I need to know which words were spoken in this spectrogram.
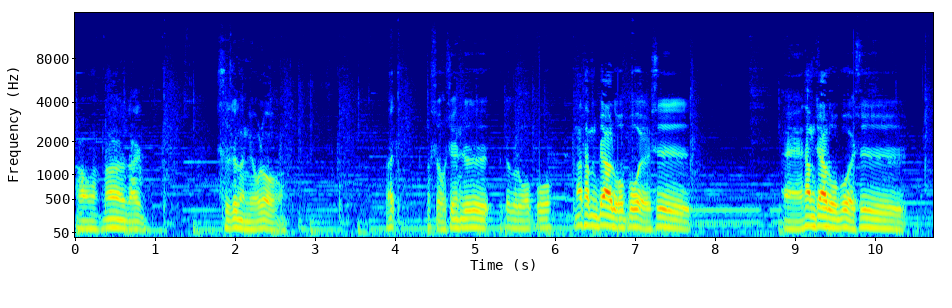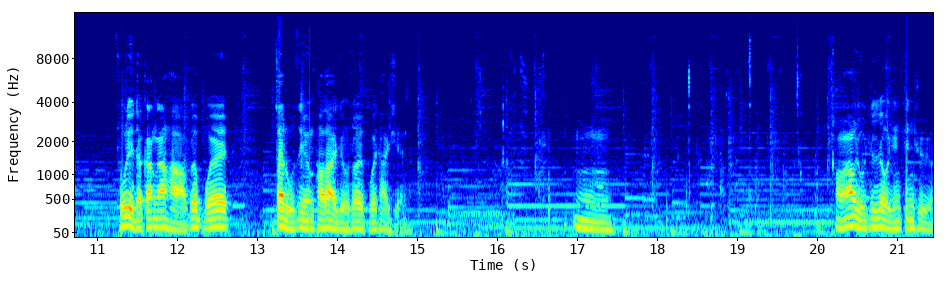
好，那来吃这个牛肉。哎，首先就是这个萝卜，那他们家的萝卜也是，哎，他们家萝卜也是处理的刚刚好，就不会在卤汁里面泡太久，所以不会太咸。嗯，好，像卤汁都已经进去了，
